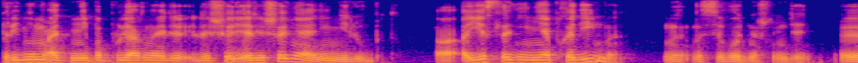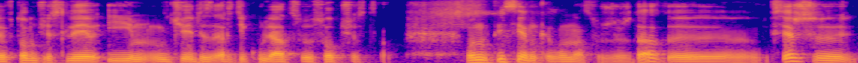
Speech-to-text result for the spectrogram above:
принимать непопулярные решения, решения они не любят. А, а если они необходимы, на сегодняшний день, э, в том числе и через артикуляцию с обществом. Он Фисенко у нас уже, да, э, все же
